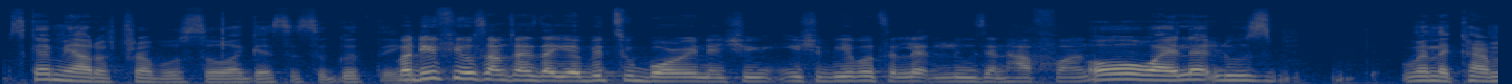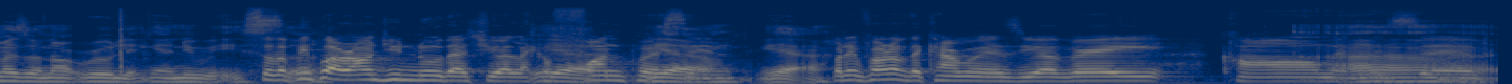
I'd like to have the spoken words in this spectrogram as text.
It's kept me out of trouble, so I guess it's a good thing. But do you feel sometimes that you're a bit too boring and you, you should be able to let loose and have fun? oh, I let loose when the cameras are not rolling, anyway. So, the people around you know that you are like Yeah, a fun person. yeah, yeah. But in front of the cameras, you are very calm and reserved.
